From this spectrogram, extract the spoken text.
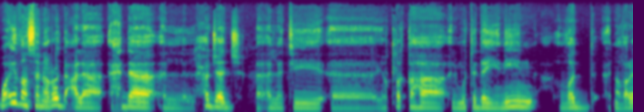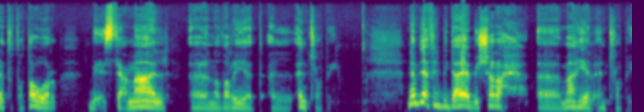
وأيضا سنرد على إحدى الحجج التي آه، يطلقها المتدينين ضد نظرية التطور باستعمال آه، نظرية الانتروبي. نبدأ في البداية بشرح ما هي الانتروبي.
